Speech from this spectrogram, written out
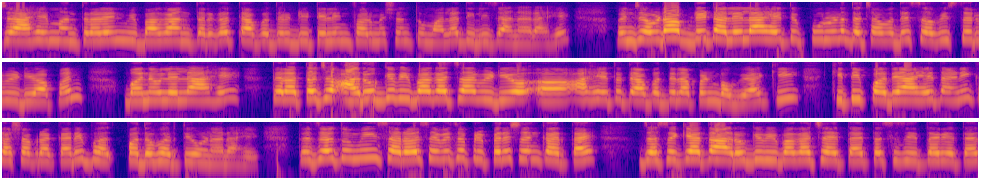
जे आहे मंत्रालयीन विभागाअंतर्गत त्याबद्दल डिटेल इन्फॉर्मेशन तुम्हाला दिली जाणार आहे. पण जेवढं अपडेट आलेलं आहे ते पूर्ण त्याच्यामध्ये सविस्तर व्हिडिओ आपण बनवलेला आहे. तर आता जो आरोग्य विभागाचा व्हिडिओ आहे तर त्याबद्दल आपण बघूया की किती पदे आहेत आणि कशा प्रकारे भ पदभरती होणार आहे. तर जर तुम्ही सरळ सेवेचं प्रिपरेशन करताय. जसं की आता आरोग्य विभागाच्या येत आहेत तसेच इतर येतात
